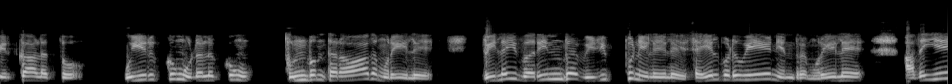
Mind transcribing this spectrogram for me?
பிற்காலத்தோ உயிருக்கும் உடலுக்கும் துன்பம் தராத முறையிலே விலை வரிந்த விழிப்பு நிலையிலே செயல்படுவேன் என்ற முறையிலே அதையே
